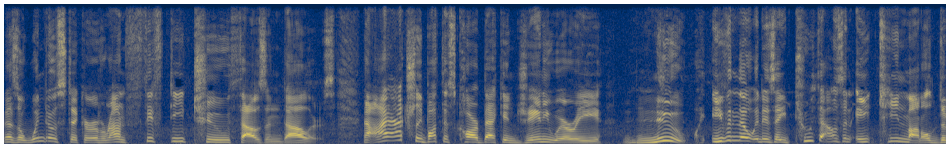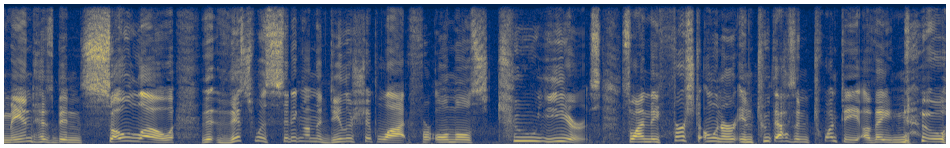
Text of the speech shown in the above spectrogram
has a window sticker of around $52,000. Now, I actually bought this car back in January new. Even though it is a 2018 model, demand has been so low that this was sitting on the dealership lot for almost two years. So I'm the first owner in 2020 of a new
